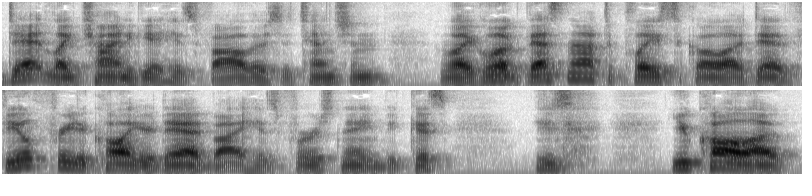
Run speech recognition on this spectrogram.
Dad, like trying to get his father's attention. I'm like, look, that's not the place to call out dad. Feel free to call your dad by his first name because you call out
